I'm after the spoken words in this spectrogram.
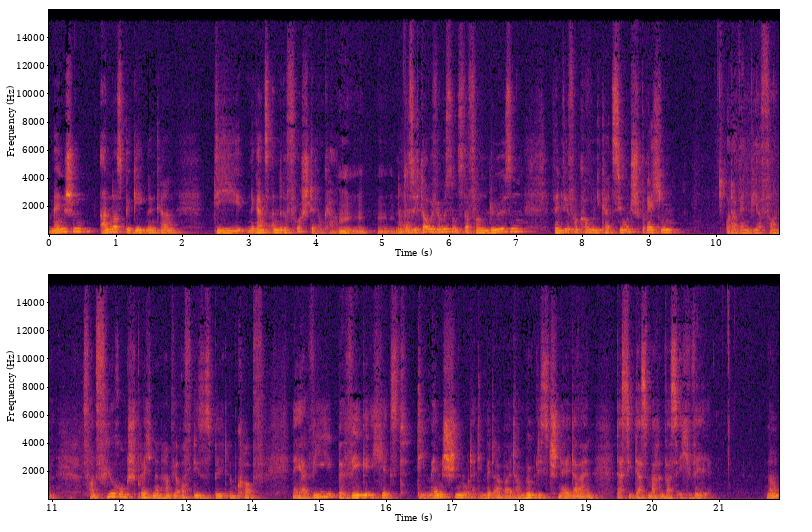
Menschen anders begegnen kann, die eine ganz andere Vorstellung haben. Mhm. Mhm. Ne? Also ich glaube, wir müssen uns davon lösen, wenn wir von Kommunikation sprechen oder wenn wir von, von Führung sprechen, dann haben wir oft dieses Bild im Kopf. Naja, wie bewege ich jetzt die Menschen oder die Mitarbeiter möglichst schnell dahin, dass sie das machen, was ich will? Ne?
